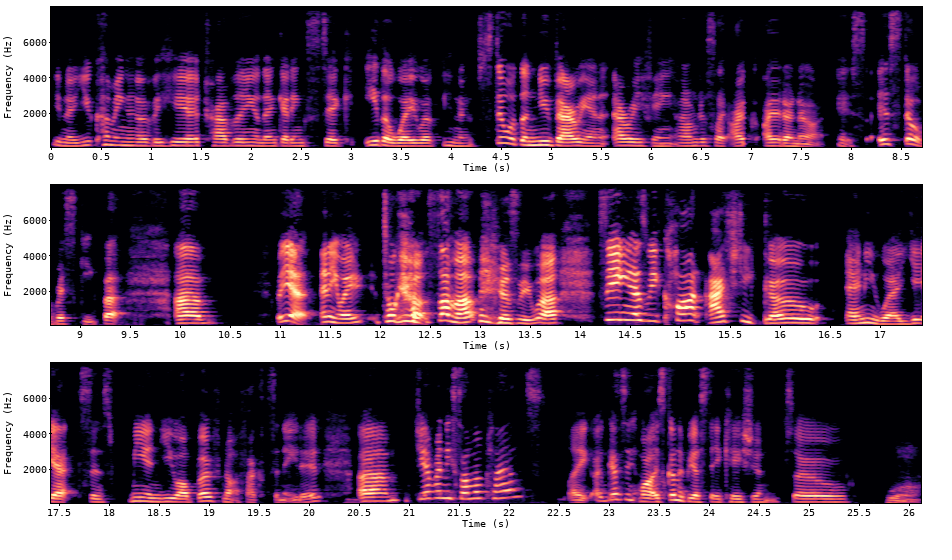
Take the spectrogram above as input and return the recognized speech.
you know, you coming over here, traveling, and then getting sick. Either way, with you know, still with the new variant and everything. And I'm just like, I, I don't know. It's it's still risky, but, um, but yeah. Anyway, talking about summer because we were seeing as we can't actually go anywhere yet since me and you are both not vaccinated. Um, do you have any summer plans? Like, I'm guessing, well, it's going to be a staycation. So, Well,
